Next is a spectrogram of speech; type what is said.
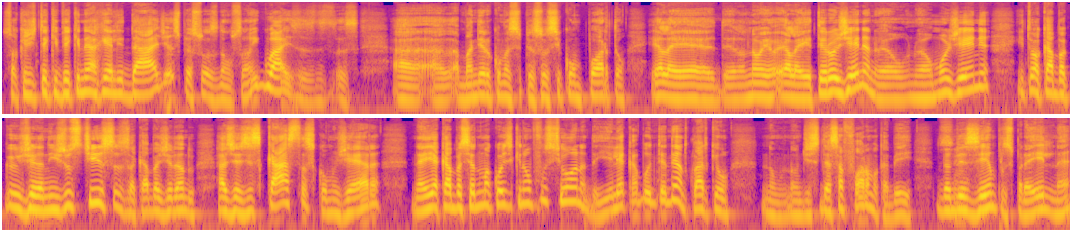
Só que a gente tem que ver que na realidade as pessoas não são iguais. As, as, a, a, maneira como as pessoas se comportam, ela é, ela não é, ela é heterogênea, não é, não é homogênea, então acaba gerando injustiças, acaba gerando às vezes castas, como gera, né? e acaba sendo uma coisa que não funciona. E ele acabou entendendo. Claro que eu não, não disse dessa forma, acabei dando sim. exemplos para ele, né?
